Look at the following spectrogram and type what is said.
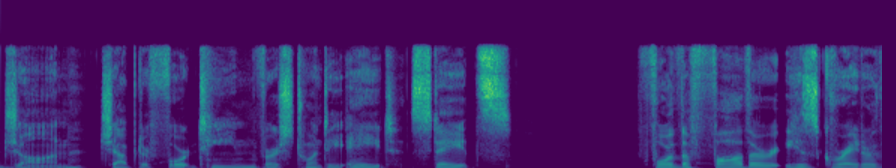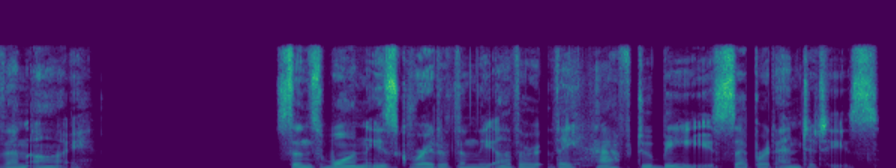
John chapter 14 verse 28 states, For the Father is greater than I. Since one is greater than the other, they have to be separate entities.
